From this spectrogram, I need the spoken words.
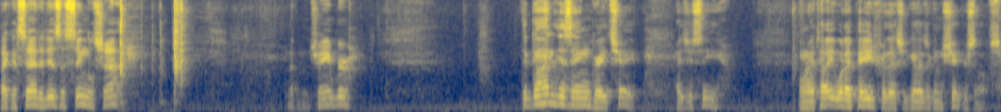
Like I said, it is a single shot. Down the chamber. The gun is in great shape, as you see. And when I tell you what I paid for this, you guys are to shit yourselves.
